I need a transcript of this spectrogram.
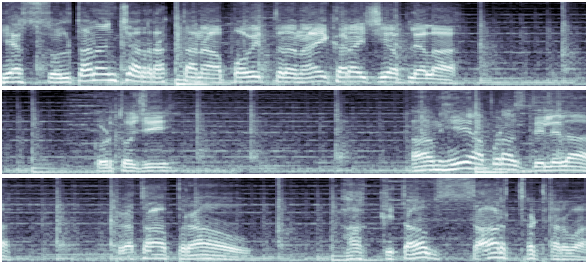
या सुलतानांच्या रक्तानं अपवित्र नाही करायची आपल्याला. कुडतोजी आम्ही आपणास दिलेला प्रतापराव हा किताब सार्थ ठरवा.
